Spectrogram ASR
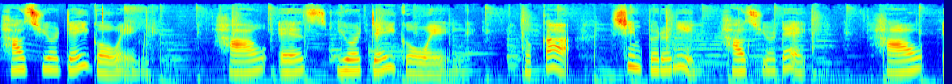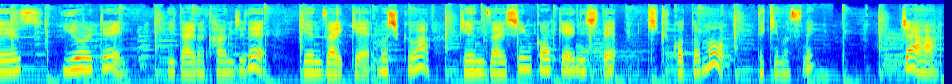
How's your day going? How is your day going? とかシンプルに How's your day? How is your day? みたいな感じで現在形もしくは現在進行形にして聞くこともできますねじゃあ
